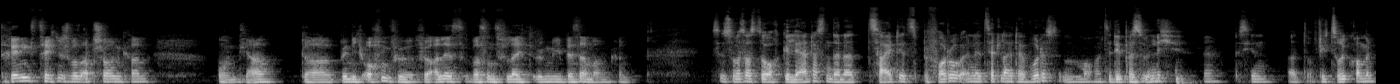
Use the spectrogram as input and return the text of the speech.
trainingstechnisch was abschauen kann. Und ja, da bin ich offen für, für alles, was uns vielleicht irgendwie besser machen kann. Das ist sowas, was du auch gelernt hast in deiner Zeit jetzt, bevor du NLZ-Leiter wurdest, mal zu dir persönlich ja, ein bisschen auf dich zurückkommen.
